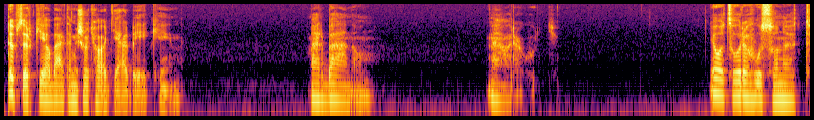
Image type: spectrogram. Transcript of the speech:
többször kiabáltam is, hogy hagyjál békén. Már bánom. Ne haragudj. 8 óra 25.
